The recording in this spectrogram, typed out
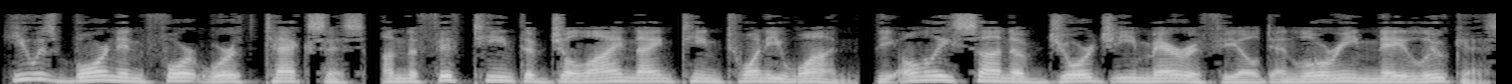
He was born in Fort Worth, Texas, on 15 July 1921, the only son of George E. Merrifield and Laureen Ney Lucas.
